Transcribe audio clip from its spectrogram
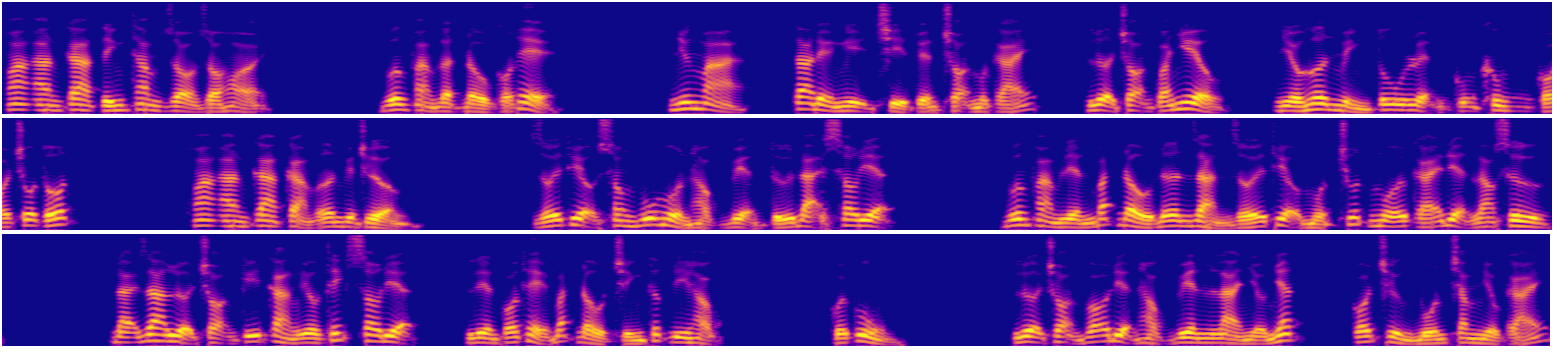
Hoa an ca tính thăm dò dò hỏi. Vương phàm gật đầu có thể. Nhưng mà, ta đề nghị chỉ tuyển chọn một cái, lựa chọn quá nhiều nhiều hơn mình tu luyện cũng không có chỗ tốt. Hoa an ca cảm ơn viện trưởng. Giới thiệu xong vũ hồn học viện tứ đại sau điện. Vương phàm liền bắt đầu đơn giản giới thiệu một chút mỗi cái điện lao sư đại gia lựa chọn kỹ càng yêu thích sau điện, liền có thể bắt đầu chính thức đi học. Cuối cùng, lựa chọn võ điện học viên là nhiều nhất, có chừng bốn trăm nhiều cái.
